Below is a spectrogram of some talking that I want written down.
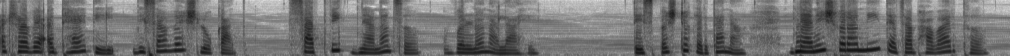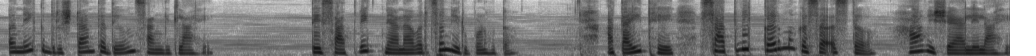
अठराव्या अध्यायातील विसाव्या श्लोकात सात्विक ज्ञानाचं वर्णन आलं आहे. ते स्पष्ट करताना ज्ञानेश्वरांनी त्याचा भावार्थ अनेक दृष्टांत देऊन सांगितला आहे. ते सात्विक ज्ञानावरचं निरूपण होतं. आता इथे सात्विक कर्म कसं असतं हा विषय आलेला आहे.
